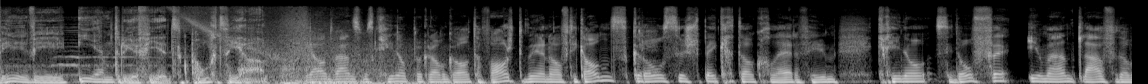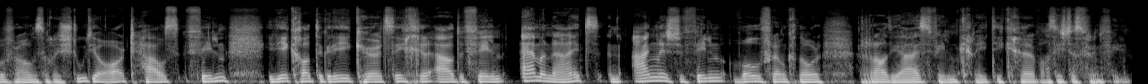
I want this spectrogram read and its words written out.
www.im43.ch Ja, und wenn es ums Kinoprogramm geht, dann warten wir noch auf die ganz grossen, spektakulären Filme. Kino sind offen. Im Moment laufen aber vor allem so ein Studio Arthouse Film. In diese Kategorie gehört sicher auch der Film Ammonite, ein englischer Film. Wolfram Knorr, Radio 1 Filmkritiker. Was ist das für ein Film?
